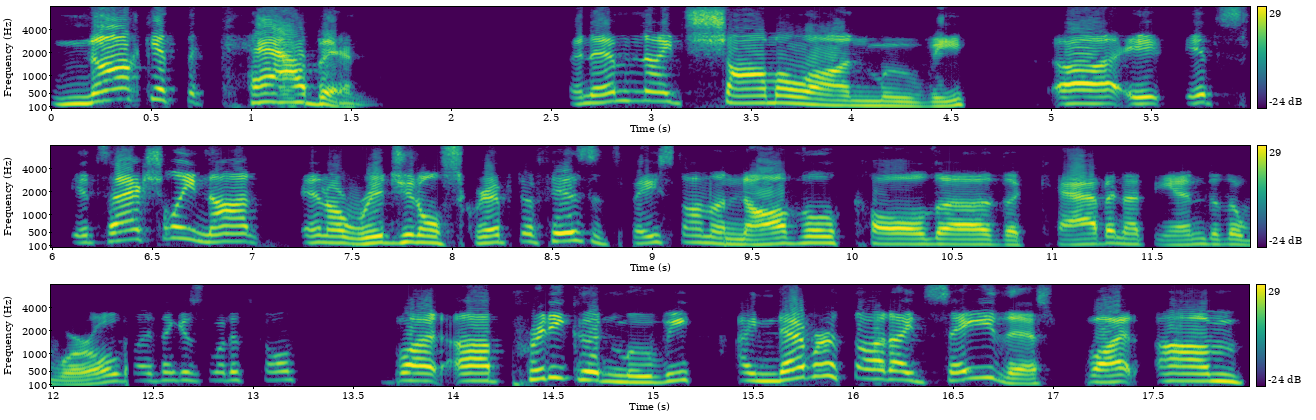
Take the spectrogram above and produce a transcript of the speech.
Knock at the Cabin, an M Night Shyamalan movie. Uh, it, it's it's actually not an original script of his. It's based on a novel called uh, The Cabin at the End of the World. I think is what it's called. But a uh, pretty good movie. I never thought I'd say this, but um,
